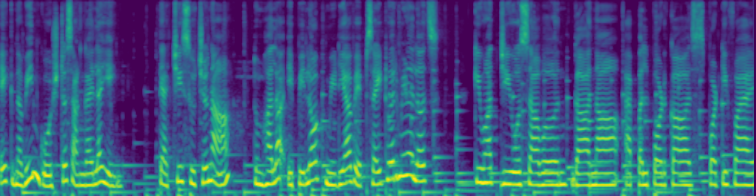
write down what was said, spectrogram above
एक नवीन गोष्ट सांगायला येईन. त्याची सूचना तुम्हाला एपिलॉग मीडिया वेबसाईटवर मिळेलच. किंवा जिओ सावन गाना ॲपल पॉडकास्ट स्पॉटीफाय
